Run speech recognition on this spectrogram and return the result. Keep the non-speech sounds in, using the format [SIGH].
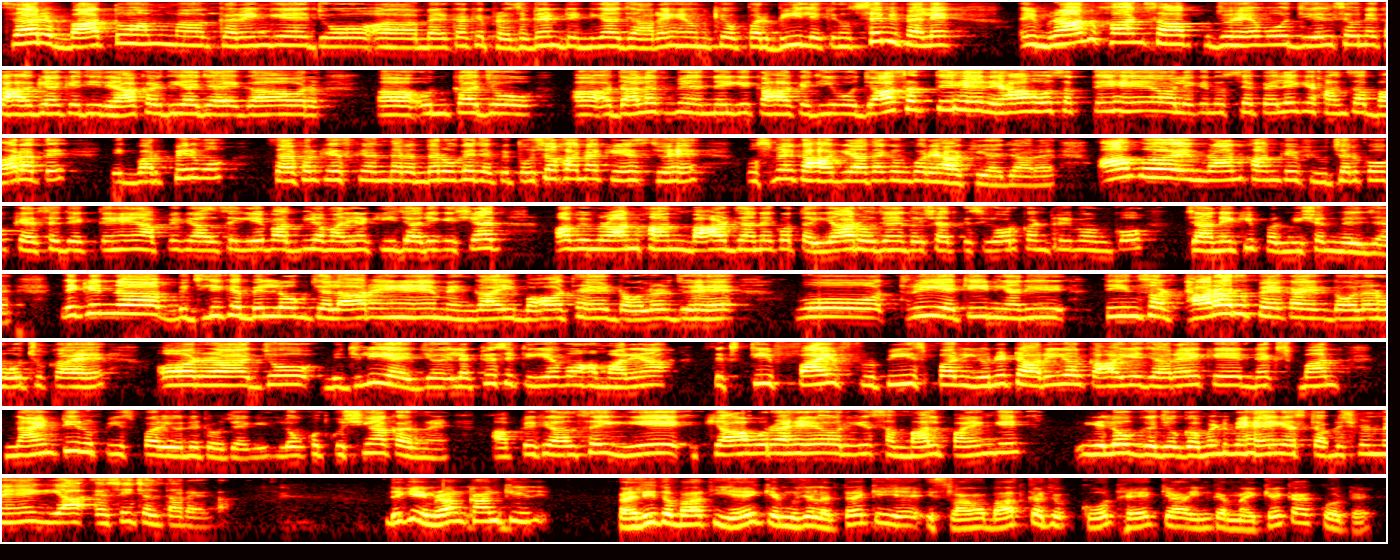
सर बात तो हम करेंगे जो अमेरिका के प्रेसिडेंट इंडिया जा रहे हैं उनके ऊपर भी लेकिन उससे भी पहले इमरान खान साहब जो है वो जेल से उन्हें कहा गया कि जी रिहा कर दिया जाएगा और आ, उनका जो आ, अदालत में ने ये कहा कि जी वो जा सकते हैं रिहा हो सकते हैं और लेकिन उससे पहले कि खान साहब बाहर आते एक बार फिर वो साइफर केस के अंदर अंदर हो गए जबकि तोशा खाना केस जो है उसमें कहा गया था कि उनको रिहा किया जा रहा है। आप इमरान खान के फ्यूचर को कैसे देखते हैं आपके ख्याल से ये बात भी हमारे यहाँ की जा रही है कि शायद अब इमरान खान बाहर जाने को तैयार हो जाएँ तो शायद किसी और कंट्री में उनको जाने की परमिशन मिल जाए। लेकिन बिजली के बिल लोग जला रहे हैं, महँगाई बहुत है डॉलर जो है, वो थ्री एटीन यानी तीन सौ अट्ठारह रुपये का एक डॉलर हो चुका है। और जो बिजली है, जो इलेक्ट्रिसिटी है, वो हमारे यहाँ sixty five rupees per unit आ रही है और कहा यह जा रहा है कि next month ninety rupees per unit हो जाएगी। लोग खुदकुशियाँ कर रहे हैं। आपके ख्याल से ये क्या हो रहा है और ये संभाल पाएँगे? ये लोग जो गवर्नमेंट में है या एस्टेब्लिशमेंट में है या ऐसे ही चलता रहेगा? देखिए इमरान खान की पहली तो बात ये है कि मुझे लगता है कि ये इस्लामाबाद का जो कोर्ट है क्या इनका मैके का कोर्ट है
